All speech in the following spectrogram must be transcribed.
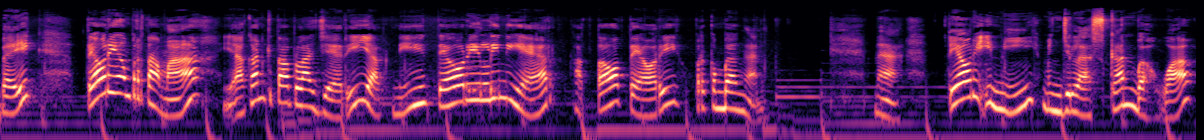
Baik, Teori yang pertama yang akan kita pelajari yakni teori linier atau teori perkembangan. Nah, teori ini menjelaskan bahwa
